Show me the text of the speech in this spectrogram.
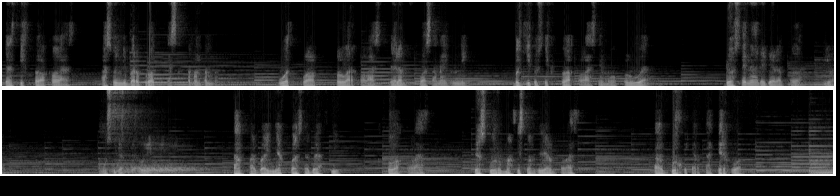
Dan si ketua kelas langsung nyebar broadcast ke teman-teman buat keluar, keluar kelas dalam suasana yang hening. Begitu si ketua kelasnya mau keluar dosen yang ada di dalam kelas bilang kamu sudah tahu ya tanpa banyak basa-basi ketua kelas dan seluruh mahasiswa di dalam kelas kabur kejar takir keluar kelas.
